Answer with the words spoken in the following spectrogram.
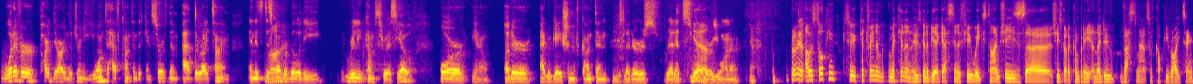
whatever part they are in the journey, you want to have content that can serve them at the right time, and its discoverability right. really comes through SEO or you know other aggregation of content, newsletters, Reddits, yeah. whatever you want to. Yeah. Brilliant. I was talking to Katrina McKinnon, who's going to be a guest in a few weeks' time. She's uh, she's got a company and they do vast amounts of copywriting.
